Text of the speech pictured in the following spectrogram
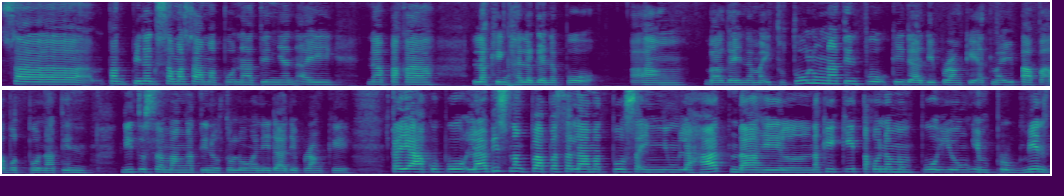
sa pag pinagsama-sama po natin yan ay napakalaking halaga na po ang bagay na maitutulong natin po kay Daddy Frankie at maipapaabot po natin dito sa mga tinutulungan ni Daddy Frankie. Kaya ako po labis nagpapasalamat po sa inyong lahat dahil nakikita ko naman po yung improvement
